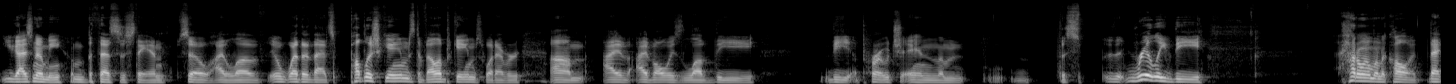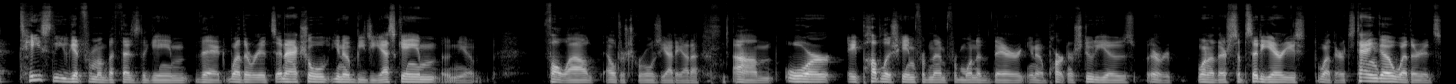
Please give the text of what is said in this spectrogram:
you guys know me, I'm a Bethesda stan, so I love whether that's published games, developed games, whatever. Um, I've I've always loved the the approach and the the really the how do I want to call it? That taste that you get from a Bethesda game that whether it's an actual, you know, BGS game, you know, Fallout, Elder Scrolls, yada yada, um, or a published game from them from one of their, you know, partner studios or one of their subsidiaries, whether it's Tango, whether it's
